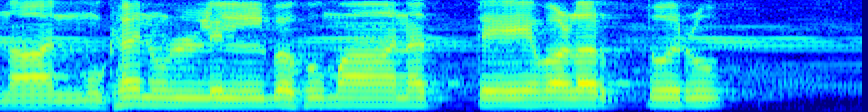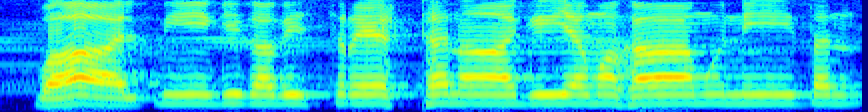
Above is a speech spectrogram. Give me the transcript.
നാൻ മുഖനുള്ളിൽ ബഹുമാനത്തെ വളർത്തൊരു വാൽമീകി കവിശ്രേഷ്ഠനാകിയ മഹാമുനീതൻ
